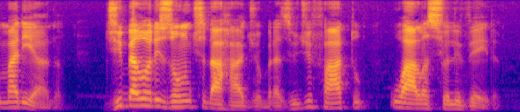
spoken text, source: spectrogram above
Mariana. De Belo Horizonte, da Rádio Brasil de Fato, Wallace Oliveira.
